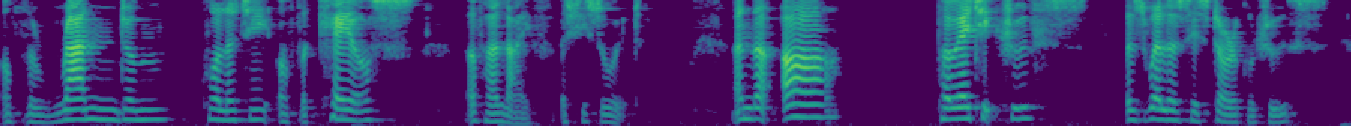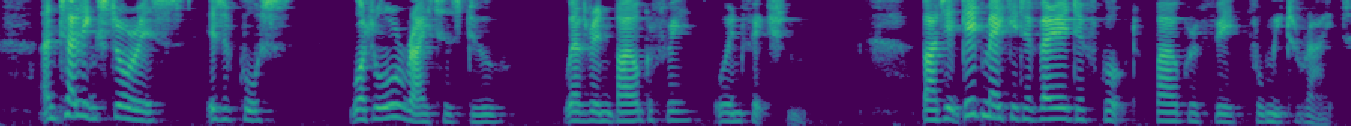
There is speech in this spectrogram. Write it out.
of the random quality of the chaos of her life as she saw it. And there are poetic truths as well as historical truths, and telling stories is, of course, what all writers do, whether in biography or in fiction. But it did make it a very difficult biography for me to write.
